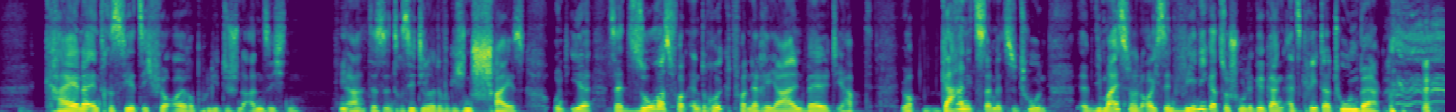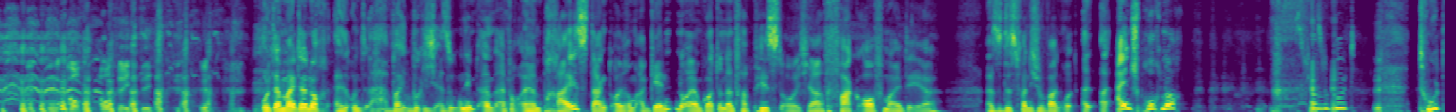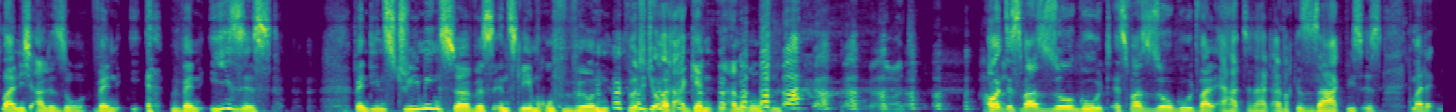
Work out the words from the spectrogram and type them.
keiner interessiert sich für eure politischen Ansichten. Ja, das interessiert die Leute wirklich einen Scheiß. Und ihr seid sowas von entrückt von der realen Welt. Ihr habt überhaupt gar nichts damit zu tun. Äh, Die meisten von euch sind weniger zur Schule gegangen als Greta Thunberg. auch, auch richtig. Und dann meint er noch, also, und ah, wirklich, also nehmt einfach euren Preis, dankt eurem Agenten, eurem Gott und dann verpisst euch, ja. Fuck off, meinte er. Also das fand ich schon wahnsinnig. Und äh, ein Spruch noch. Das war so gut. Tut mal nicht alle so. Wenn, wenn ISIS, wenn die einen Streaming-Service ins Leben rufen würden, würdet ihr eure Agenten anrufen. Und es war so gut, es war so gut, weil er hat halt einfach gesagt, wie es ist. Ich meine,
